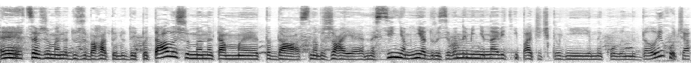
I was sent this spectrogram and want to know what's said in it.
Е, Це вже мене дуже багато людей питали, що в мене там е, Тада снабжає насінням. Ні, друзі, вони мені навіть і пачечки однієї ніколи не дали. Хоча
